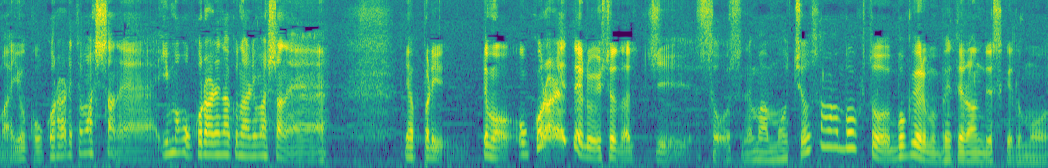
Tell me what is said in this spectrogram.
まあ、よく怒られてましたね。今怒られなくなりましたね。やっぱりでも怒られてる人たち、そうですね、まあ、もちおさんは僕と僕よりもベテランですけども、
